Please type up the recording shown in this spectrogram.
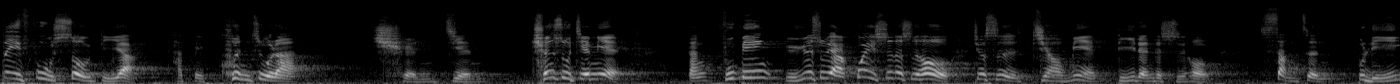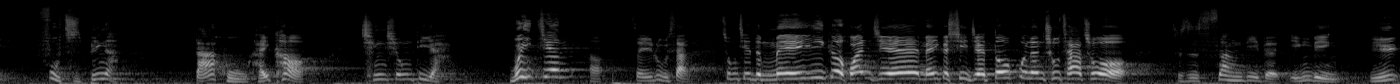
背腹受敌啊，他被困住了，全歼，全数歼灭。当伏兵与约书亚会师的时候，就是剿灭敌人的时候。上阵不离父子兵啊，打虎还靠亲兄弟啊，围歼啊。这一路上，中间的每一个环节、每一个细节都不能出差错，这是上帝的引领与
